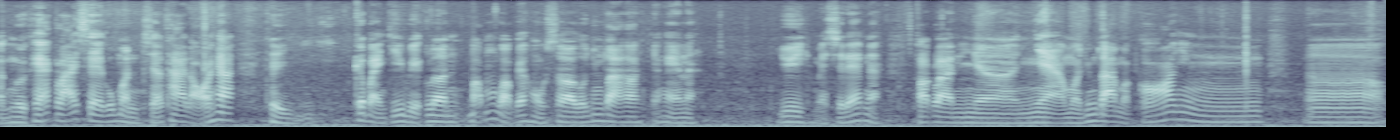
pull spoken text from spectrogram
uh, người khác lái xe của mình sẽ thay đổi ha. Thì các bạn chỉ việc lên bấm vào cái hồ sơ của chúng ta thôi chẳng hạn nè. Duy mercedes nè. Hoặc là nhà, nhà mà chúng ta mà có uh,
